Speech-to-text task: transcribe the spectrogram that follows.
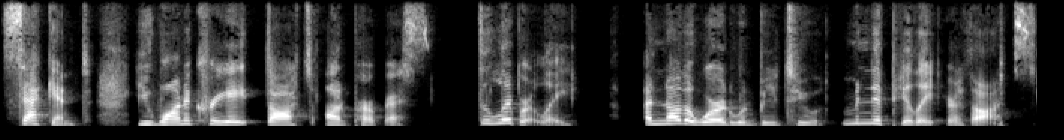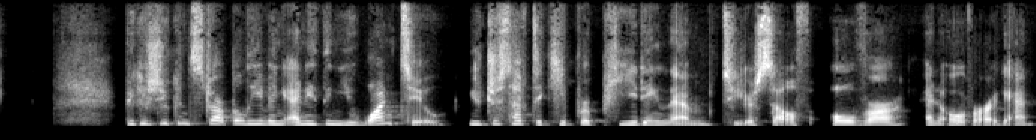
Second, you want to create thoughts on purpose, deliberately. Another word would be to manipulate your thoughts. Because you can start believing anything you want to. You just have to keep repeating them to yourself over and over again.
